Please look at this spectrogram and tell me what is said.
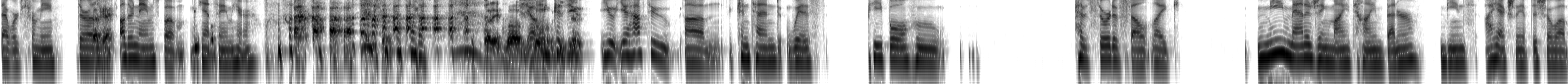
that works for me. There are other, Okay. other names, but we can't say them here. That's funny. Well, Yeah, we'll because keep it- you you you have to um, contend with people who have sort of felt like me managing my time better means I actually have to show up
